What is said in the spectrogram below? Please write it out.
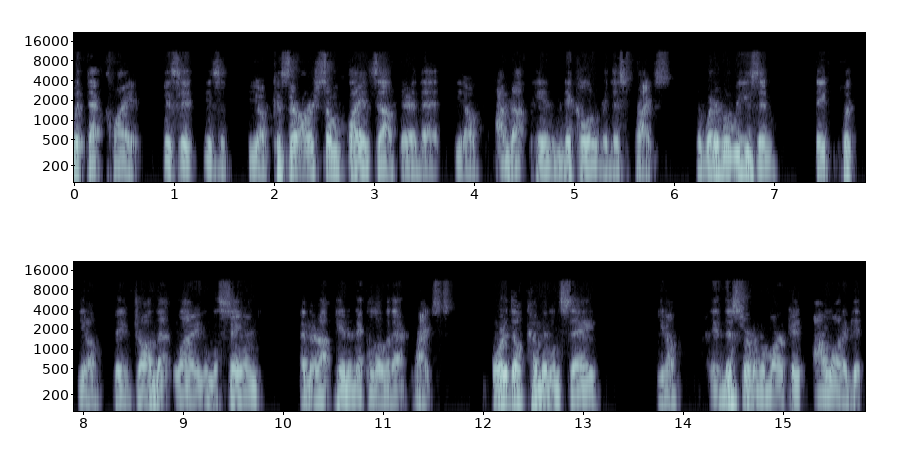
with that client. Is it is it you know because there are some clients out there that you know I'm not paying a nickel over this price for whatever reason, they've put, you know, they've drawn that line in the sand and they're not paying a nickel over that price. Or they'll come in and say, you know, in this sort of a market, I want to get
